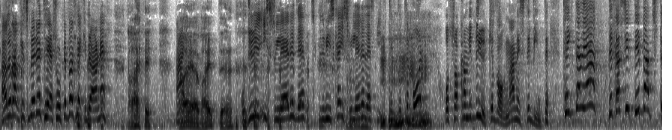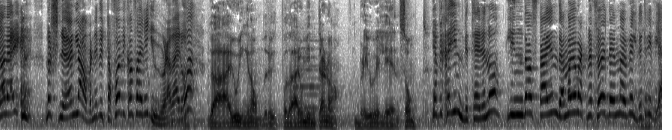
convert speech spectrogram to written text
Ja, Du kan ikke smøre T-skjorte på knekkebrødene. Nei, nei jeg veit det. Og du isolerer det, vi skal isolere det spikerteltet til våren. Og så kan vi bruke vogna neste vinter. Tenk deg det! Du kan sitte i badstua der når snøen laver ned utafor. Vi kan feire jula der òg. Det er jo ingen andre utpå der om vinteren, da. Det blir jo veldig ensomt. Ja, vi kan invitere noe. Linda og Stein dem har jo vært med før. Dem er jo veldig trivelige.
